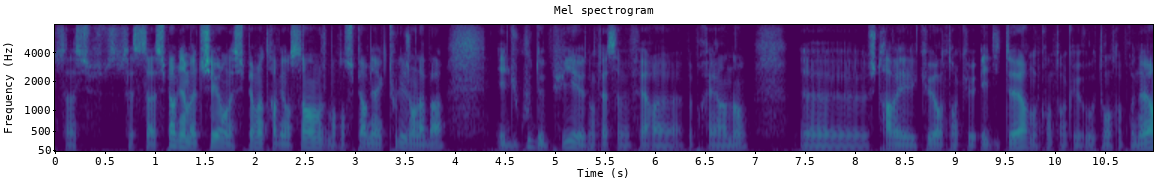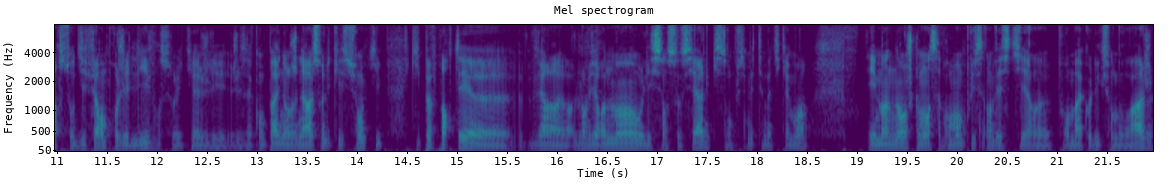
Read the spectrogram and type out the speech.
ça, ça, a super bien matché, on a super bien travaillé ensemble, je m'entends super bien avec tous les gens là-bas. Et du coup, depuis, donc là, ça va faire à peu près un an, je travaille avec eux en tant qu'éditeur, donc en tant qu'auto-entrepreneur, sur différents projets de livres sur lesquels je les, accompagne, en général sur des questions qui, qui peuvent porter vers l'environnement ou les sciences sociales, qui sont plus mes thématiques à moi. Et maintenant, je commence à vraiment plus investir euh, pour ma collection d'ouvrages.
